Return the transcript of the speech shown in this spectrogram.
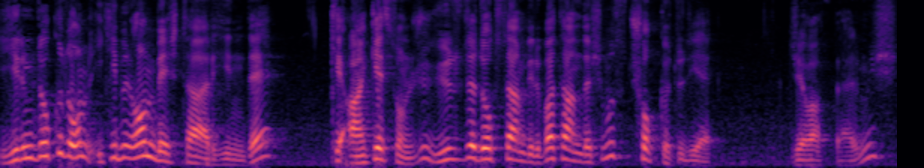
29-10-2015 tarihinde ki anket sonucu %91 vatandaşımız çok kötü diye cevap vermiş.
